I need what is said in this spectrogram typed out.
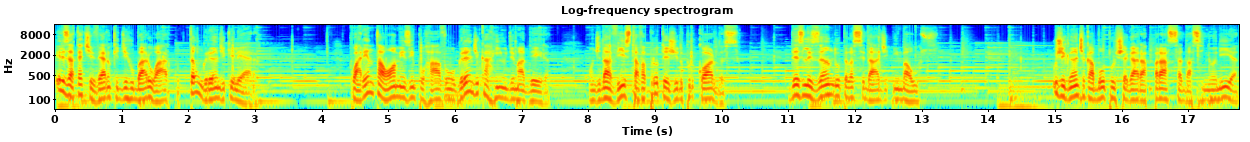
Eles até tiveram que derrubar o arco, tão grande que ele era. Quarenta homens empurravam o grande carrinho de madeira, onde Davi estava protegido por cordas, deslizando pela cidade em baús. O gigante acabou por chegar à Praça da Senhoria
